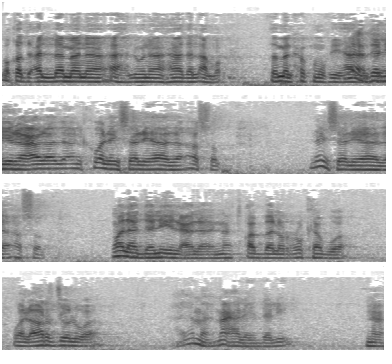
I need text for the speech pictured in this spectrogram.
وقد علمنا أهلنا هذا الأمر. فما الحكم في هذا لا دليل على ذلك وليس لهذا أصل. ليس لهذا أصل. ولا دليل على أن تقبل الركب والأرجل و... هذا ما, ما عليه دليل. نعم.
